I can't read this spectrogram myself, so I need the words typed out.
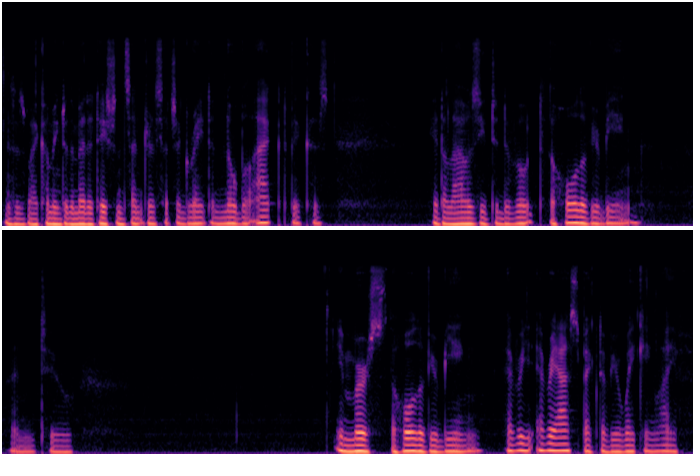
This is why coming to the meditation center is such a great and noble act, because it allows you to devote the whole of your being and to immerse the whole of your being, every every aspect of your waking life,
